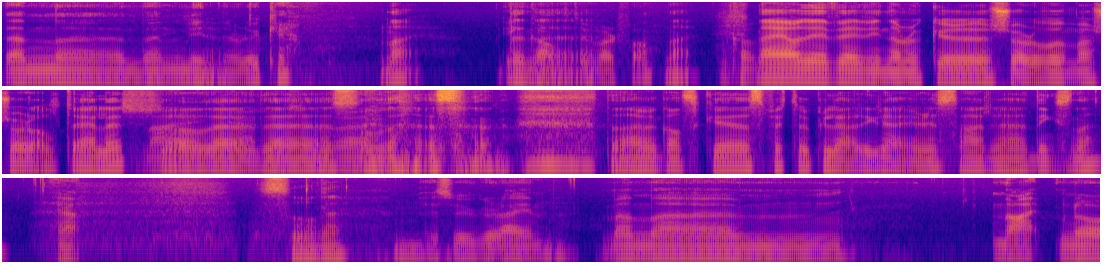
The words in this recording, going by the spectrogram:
Den, eh, den vinner du ikke. Nei. Ikke Den alltid, i hvert fall. Nei, Nei og jeg vinner nok ikke sjøl over meg sjøl alltid heller. så det, det, det, så sånn, så, det er jo ganske spektakulære greier, disse her eh, dingsene. Ja. Så det. Mm. Det suger deg inn. Men um, Nei, men å,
